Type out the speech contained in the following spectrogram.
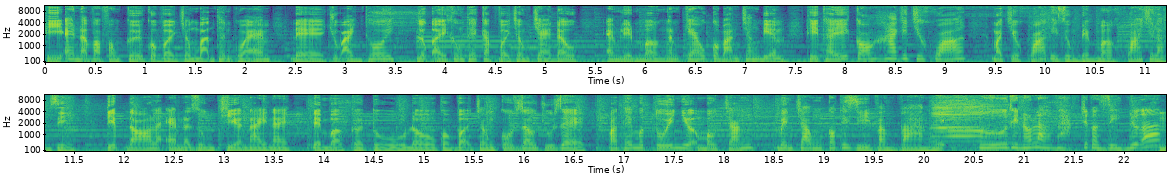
thì em đã vào phòng cưới của vợ chồng bạn thân của em để chụp ảnh thôi. Lúc ấy không thấy cặp vợ chồng trẻ đâu, em liền mở ngăn kéo của bàn trang điểm thì thấy có hai cái chìa khóa mà chìa khóa thì dùng để mở khóa chứ làm gì. Tiếp đó là em đã dùng chìa này này để mở cửa tủ đồ của vợ chồng cô dâu chú rể và thấy một túi nhựa màu trắng bên trong có cái gì vàng vàng ấy. Ừ thì nó là vàng chứ còn gì nữa. Ừ.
